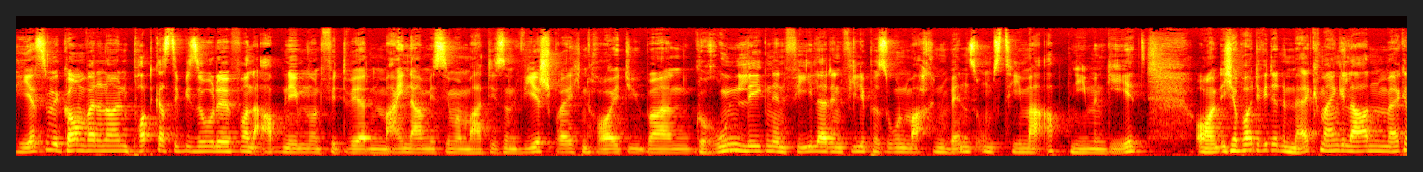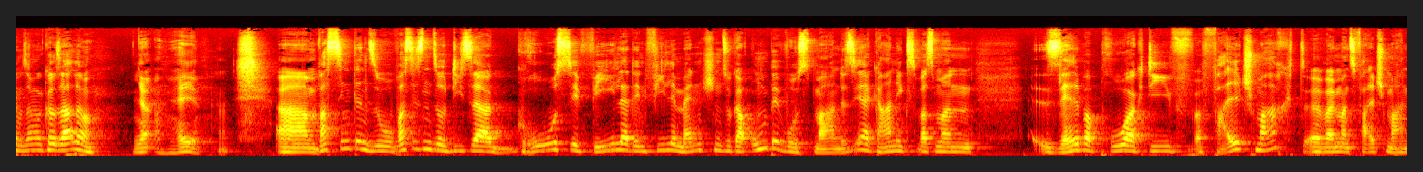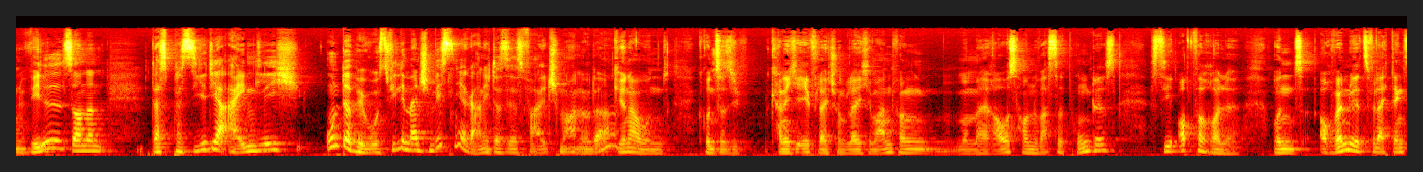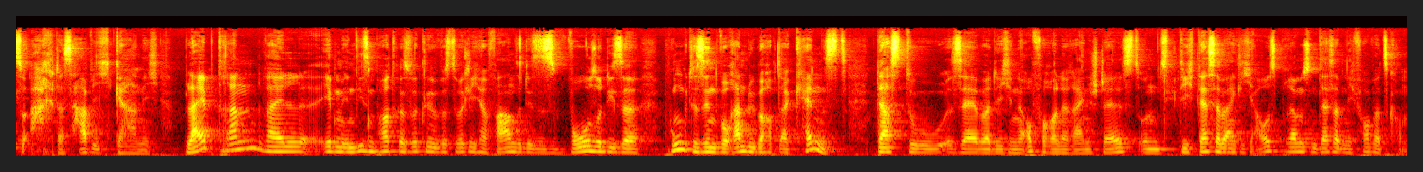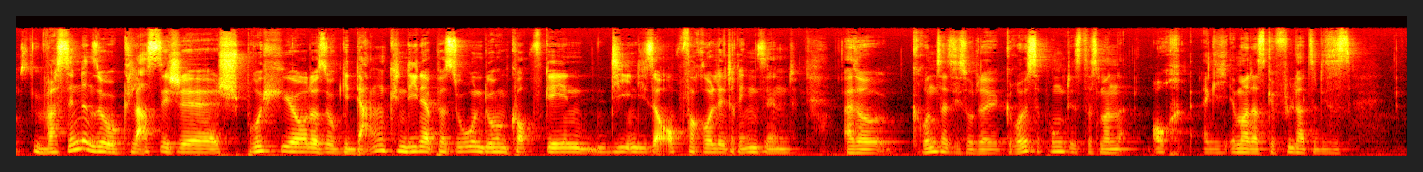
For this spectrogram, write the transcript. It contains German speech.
Herzlich willkommen bei einer neuen Podcast-Episode von Abnehmen und Fit werden. Mein Name ist Simon Mattis und wir sprechen heute über einen grundlegenden Fehler, den viele Personen machen, wenn es ums Thema Abnehmen geht. Und ich habe heute wieder den Malcolm eingeladen. Malcolm, sagen wir kurz Hallo. Ja, hey. Ähm, was sind denn so, was ist denn so dieser große Fehler, den viele Menschen sogar unbewusst machen? Das ist ja gar nichts, was man selber proaktiv falsch macht, äh, weil man es falsch machen will, sondern das passiert ja eigentlich unterbewusst. Viele Menschen wissen ja gar nicht, dass sie es falsch machen, oder? Genau, und grundsätzlich kann ich eh vielleicht schon gleich am Anfang mal raushauen, was der Punkt ist, ist die Opferrolle. Und auch wenn du jetzt vielleicht denkst, so, ach, das habe ich gar nicht, bleib dran, weil eben in diesem Podcast wirst du wirklich erfahren, so dieses, wo so diese Punkte sind, woran du überhaupt erkennst, dass du selber dich in eine Opferrolle reinstellst und dich deshalb eigentlich ausbremst und deshalb nicht vorwärts kommst. Was sind denn so klassische Sprüche oder so Gedanken, die einer Person durch den Kopf gehen, die in dieser Opferrolle drin sind? Also grundsätzlich so der größte Punkt ist, dass man auch eigentlich immer das Gefühl hat, so dieses,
